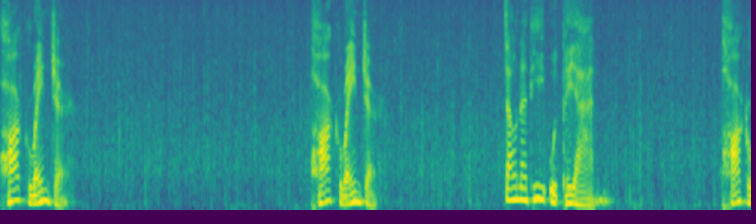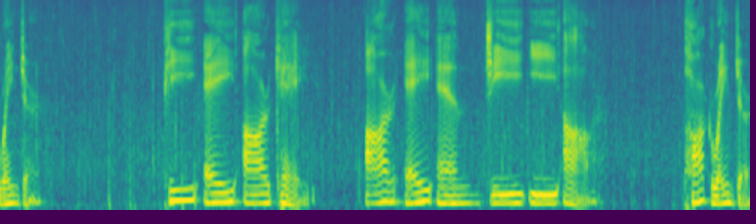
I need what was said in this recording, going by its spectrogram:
park ranger park ranger เจ้าหน้าที่อุทยาน park ranger P A R K R A N G E R park ranger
